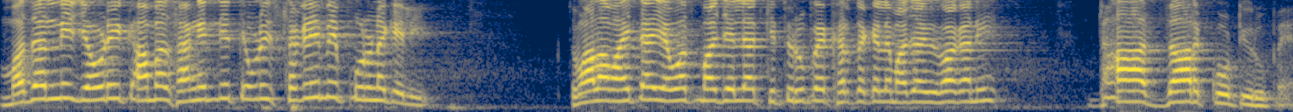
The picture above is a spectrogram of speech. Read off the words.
मदननी जेवढी कामं सांगितली तेवढी सगळी मी पूर्ण केली. तुम्हाला माहिती आहे यवतमाळ जिल्ह्यात किती रुपये खर्च केले माझ्या विभागाने? दहा हजार कोटी रुपये.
